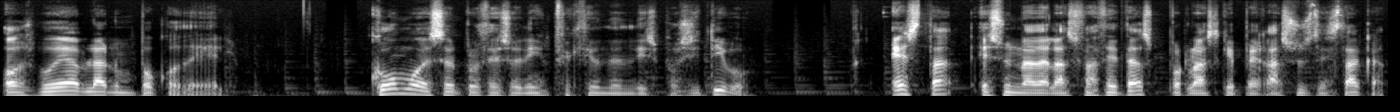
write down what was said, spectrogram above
os voy a hablar un poco de él. ¿Cómo es el proceso de infección del dispositivo? Esta es una de las facetas por las que Pegasus destaca.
